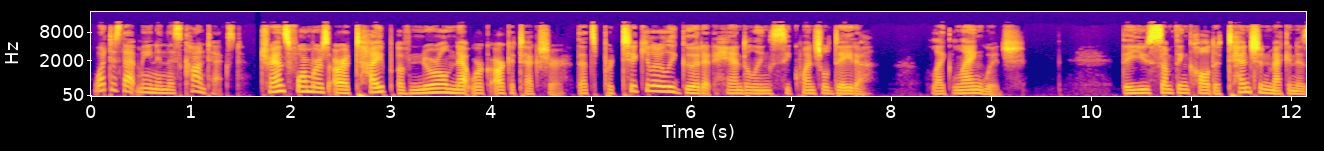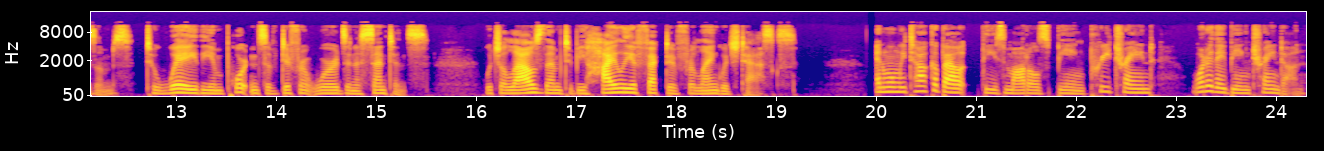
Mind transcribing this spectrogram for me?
What does that mean in this context? Transformers are a type of neural network architecture that's particularly good at handling sequential data, like language. They use something called attention mechanisms to weigh the importance of different words in a sentence, which allows them to be highly effective for language tasks. And when we talk about these models being pre trained, what are they being trained on?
